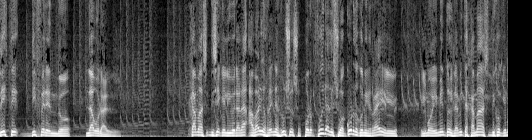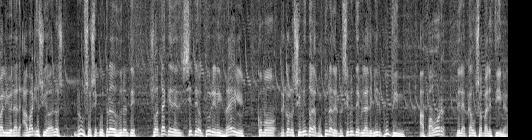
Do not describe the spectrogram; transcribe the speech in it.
de este diferendo laboral. Hamas dice que liberará a varios rehenes rusos por fuera de su acuerdo con Israel. El movimiento islamita Hamas dijo que va a liberar a varios ciudadanos rusos secuestrados durante su ataque del 7 de octubre en Israel como reconocimiento a la postura del presidente Vladimir Putin a favor de la causa palestina.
